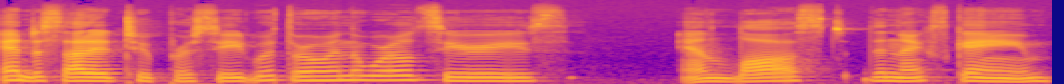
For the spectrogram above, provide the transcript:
and decided to proceed with throwing the World Series and lost the next game,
